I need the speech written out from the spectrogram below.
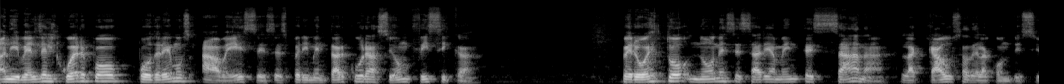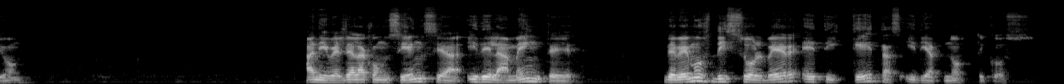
A nivel del cuerpo podremos a veces experimentar curación física, pero esto no necesariamente sana la causa de la condición. A nivel de la conciencia y de la mente, debemos disolver etiquetas y diagnósticos.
